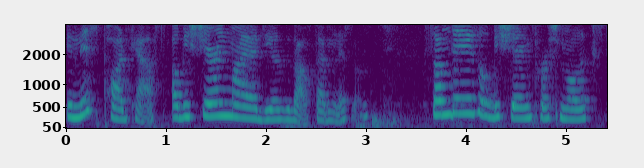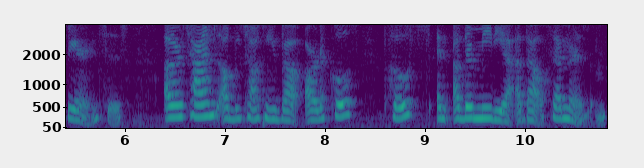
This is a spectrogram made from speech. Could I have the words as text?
In this podcast, I'll be sharing my ideas about feminism. Some days I'll be sharing personal experiences. Other times I'll be talking about articles, posts, and other media about feminism.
